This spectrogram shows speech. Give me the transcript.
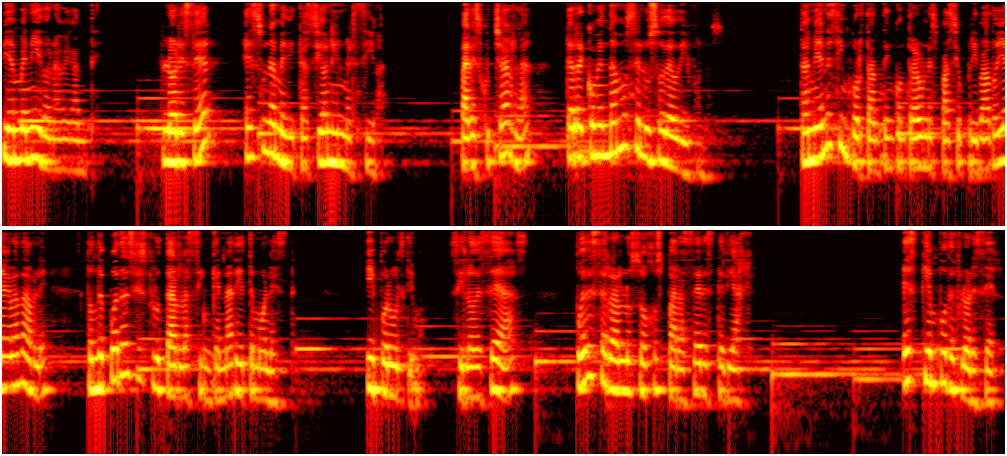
Bienvenido navegante. Florecer es una meditación inmersiva. Para escucharla, te recomendamos el uso de audífonos. También es importante encontrar un espacio privado y agradable donde puedas disfrutarla sin que nadie te moleste. Y por último, si lo deseas, puedes cerrar los ojos para hacer este viaje. Es tiempo de florecer.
